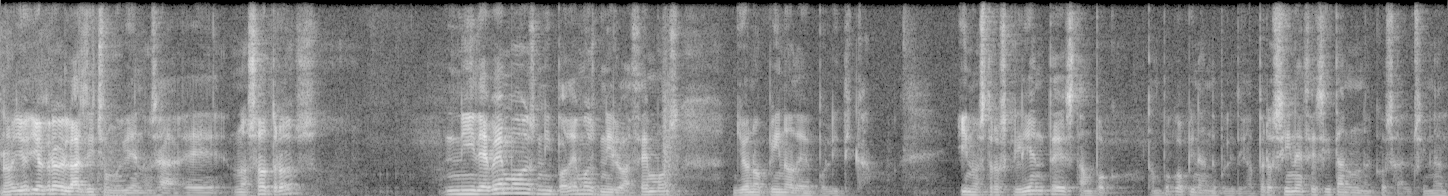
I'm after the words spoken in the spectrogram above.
no, yo, yo, creo que lo has dicho muy bien. O sea, eh, nosotros ni debemos, ni podemos, ni lo hacemos. Yo no opino de política. Y nuestros clientes tampoco, tampoco opinan de política. Pero sí necesitan una cosa al final.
